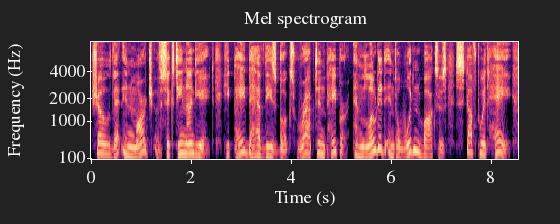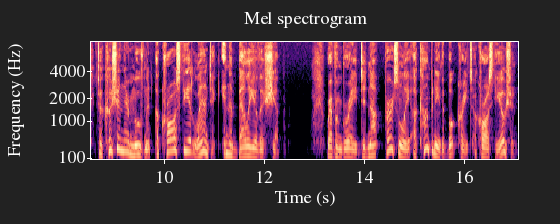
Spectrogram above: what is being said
show that in March of 1698 he paid to have these books wrapped in paper and loaded into wooden boxes stuffed with hay to cushion their movement across the Atlantic in the belly of a ship. Reverend Bray did not personally accompany the book crates across the ocean,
